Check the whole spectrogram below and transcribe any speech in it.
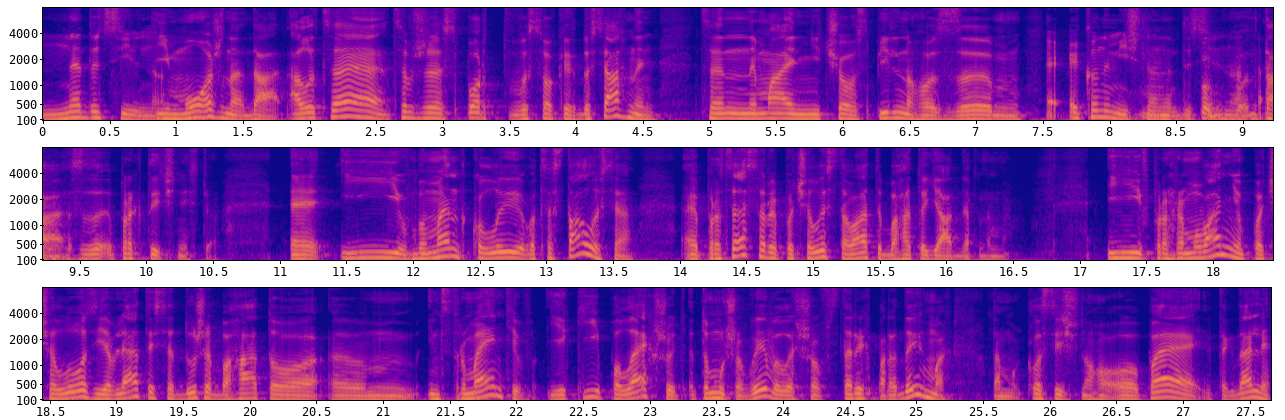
Недоцільно. І можна, да. Але це це вже спорт високих досягнень, це не має нічого спільного з Е- економічно недоцільно. та, з практичністю. Е, І в момент, коли оце сталося, е, процесори почали ставати багатоядерними. І в програмуванні почало з'являтися дуже багато ем, інструментів, які полегшують, тому що виявили, що в старих парадигмах, там класичного ООП і так далі,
